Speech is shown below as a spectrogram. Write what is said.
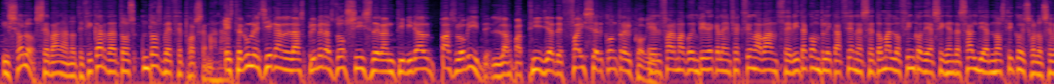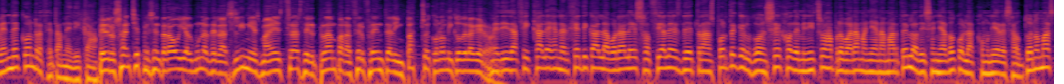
Y solo se van a notificar datos dos veces por semana. Este lunes llegan las primeras dosis del antiviral Paslovid, la pastilla de Pfizer contra el COVID. El fármaco impide que la infección avance, evita complicaciones, se toman los cinco días siguientes al diagnóstico y solo se vende con receta médica. Pedro Sánchez presentará hoy algunas de las líneas maestras del plan para hacer frente al impacto económico de la guerra. Medidas fiscales, energéticas, laborales, sociales, de transporte que el Consejo de Ministros aprobará mañana martes. Lo ha diseñado con las comunidades autónomas,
